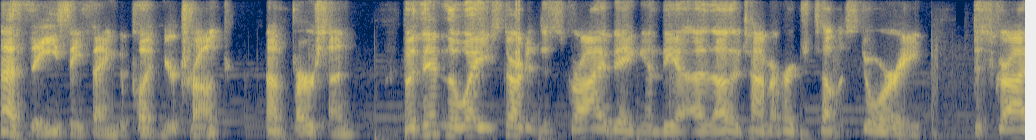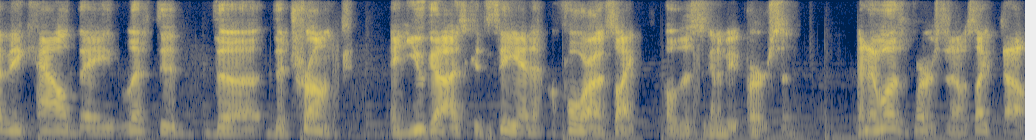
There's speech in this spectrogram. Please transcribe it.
that's the easy thing to put in your trunk, not a person. But then the way you started describing, and the, uh, the other time I heard you tell the story, describing how they lifted the the trunk, and you guys could see in it before, I was like, oh, this is going to be a person, and it was a person. I was like, oh,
